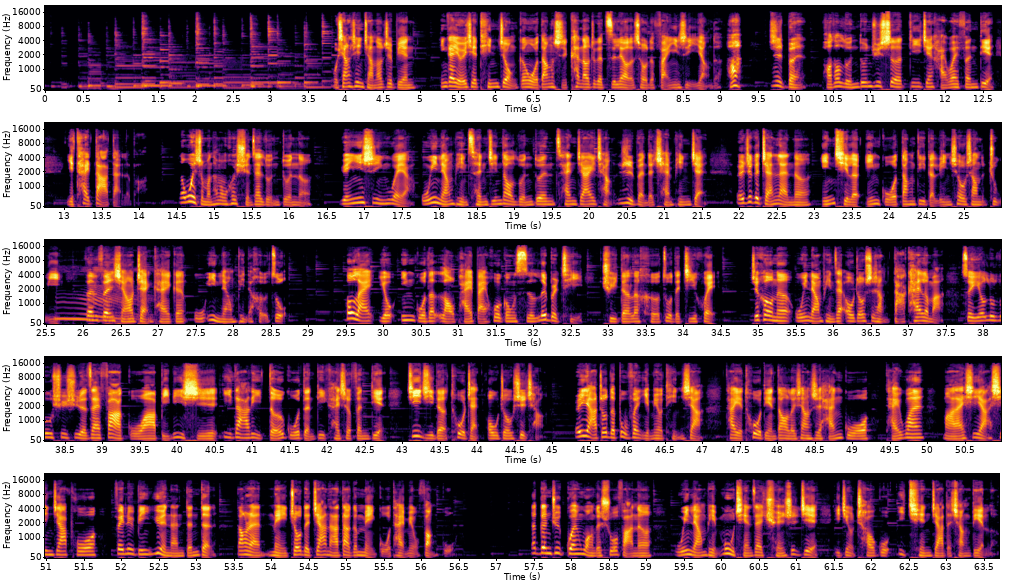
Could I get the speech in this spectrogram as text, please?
我相信讲到这边，应该有一些听众跟我当时看到这个资料的时候的反应是一样的啊！日本跑到伦敦去设第一间海外分店，也太大胆了吧？那为什么他们会选在伦敦呢？原因是因为啊，无印良品曾经到伦敦参加一场日本的产品展。而这个展览呢，引起了英国当地的零售商的注意，纷纷想要展开跟无印良品的合作。后来由英国的老牌百货公司 Liberty 取得了合作的机会。之后呢，无印良品在欧洲市场打开了嘛，所以又陆陆续续的在法国啊、比利时、意大利、德国等地开设分店，积极的拓展欧洲市场。而亚洲的部分也没有停下，它也拓点到了像是韩国、台湾、马来西亚、新加坡、菲律宾、越南等等。当然，美洲的加拿大跟美国它也没有放过。那根据官网的说法呢，无印良品目前在全世界已经有超过一千家的商店了。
